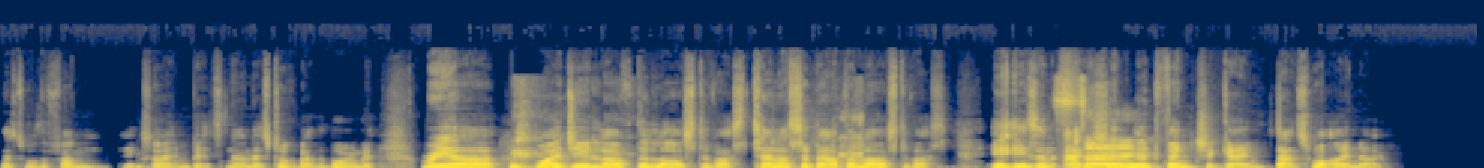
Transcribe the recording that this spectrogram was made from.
That's all the fun, exciting bits. Now let's talk about the boring bit. Ria, why do you love The Last of Us? Tell us about The Last of Us. It is an action So- adventure game. That's what I know.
